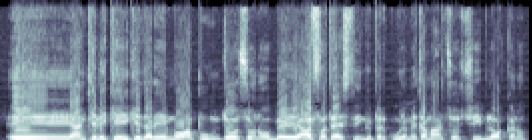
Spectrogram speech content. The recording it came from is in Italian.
e anche le key che daremo appunto sono beh, alfa testing per cui a metà marzo si bloccano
